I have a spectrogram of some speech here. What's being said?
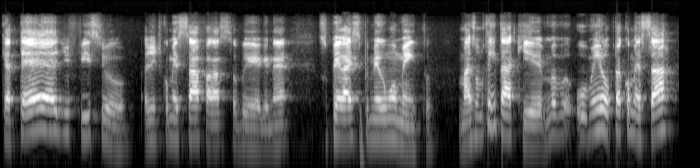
que até é difícil a gente começar a falar sobre ele, né? Superar esse primeiro momento. Mas vamos tentar aqui. O meu, para começar,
